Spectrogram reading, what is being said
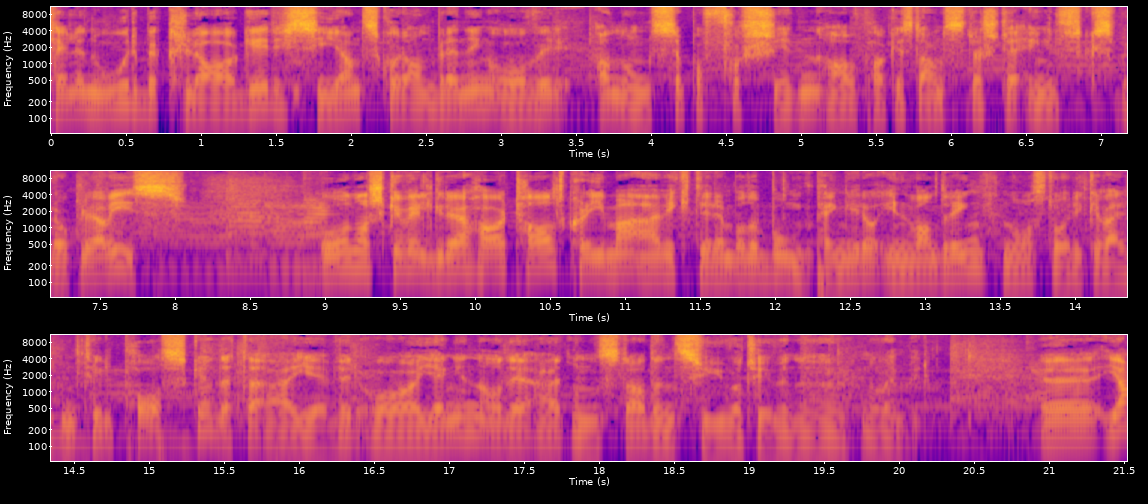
Telenor beklager Sians koranbrenning over annonse på forsiden av Pakistans største engelskspråklige avis. Og norske velgere har talt, klima er viktigere enn både bompenger og innvandring. Nå står ikke verden til påske. Dette er Giæver og gjengen, og det er onsdag den 27. november. Uh, ja,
